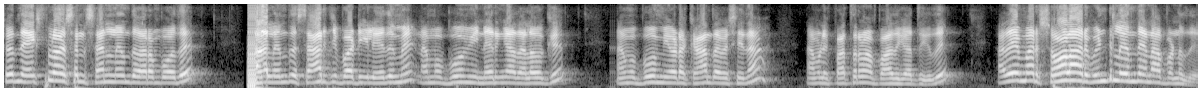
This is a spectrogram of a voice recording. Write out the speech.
so இந்த எக்ஸ்ப்ளோஷன் சன்லேருந்து வரும்போது அதுலேருந்து சார்ஜ் பாட்டிகள் எதுவுமே நம்ம பூமி நெருங்காத அளவுக்கு நம்ம பூமியோட காந்த விசை தான் நம்மளை பத்திரமா பாதுகாத்துக்குது. அதே மாதிரி சோலார் விண்டிலேருந்து என்ன பண்ணுது?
